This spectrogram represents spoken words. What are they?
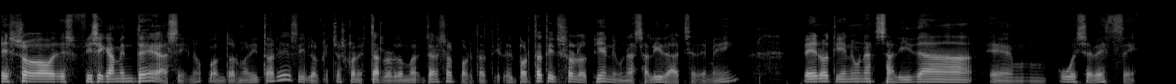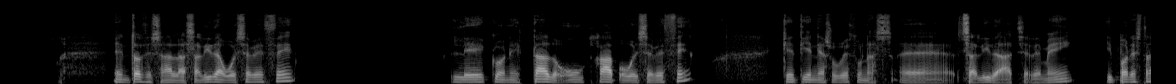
eso es físicamente así, ¿no? Con dos monitores y lo que he hecho es conectar los dos monitores al portátil. El portátil solo tiene una salida HDMI, pero tiene una salida USB-C. Entonces a la salida USB-C le he conectado un hub USB-C que tiene a su vez una eh, salida HDMI y por esta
